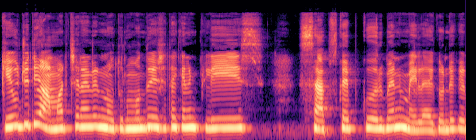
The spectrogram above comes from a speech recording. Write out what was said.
কেউ যদি আমার চ্যানেলে নতুন বন্ধু এসে থাকেন, প্লিজ সাবস্ক্রাইব করবেন মেল আইকনটাকে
